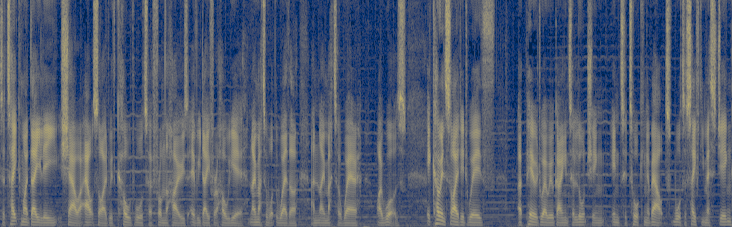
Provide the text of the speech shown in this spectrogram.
to take my daily shower outside with cold water from the hose every day for a whole year, no matter what the weather and no matter where I was. It coincided with a period where we were going into launching into talking about water safety messaging.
